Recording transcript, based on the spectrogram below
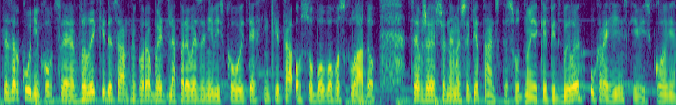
Цезар Куніков це великий десантний корабель для перевезення військової техніки та особового складу. Це вже щонайменше 15 судно, яке підбили українські військові.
